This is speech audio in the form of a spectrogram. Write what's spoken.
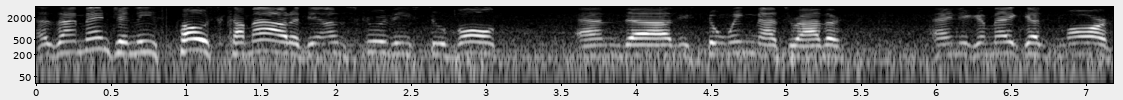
As I mentioned, these posts come out if you unscrew these two bolts and uh, these two wing nuts rather, and you can make it more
